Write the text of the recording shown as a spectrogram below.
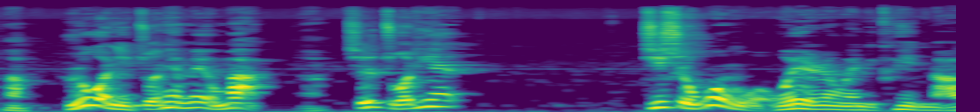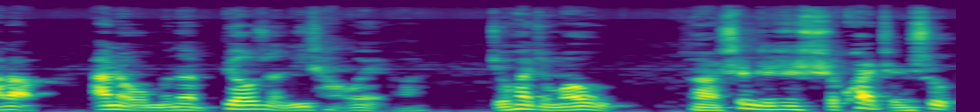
啊，如果你昨天没有卖啊，其实昨天即使问我，我也认为你可以拿到按照我们的标准离场位啊，九块九毛五啊，甚至是十块整数，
